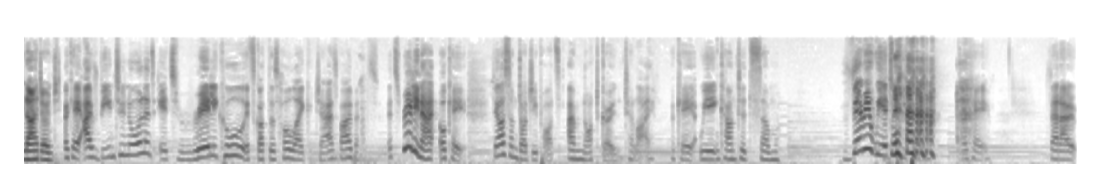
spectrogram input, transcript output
no, I don't. Okay, I've been to New Orleans. It's really cool. It's got this whole like jazz vibe, and it's, it's really nice. Okay, there are some dodgy parts. I'm not going to lie. Okay, we encountered some very weird people. okay, that I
